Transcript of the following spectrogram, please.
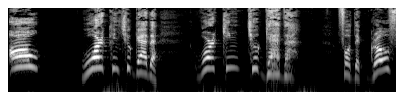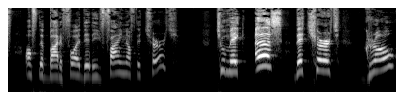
all working together. Working together for the growth of the body, for the defining of the church, to make us, the church, grow.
